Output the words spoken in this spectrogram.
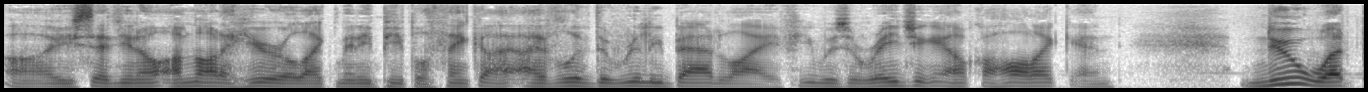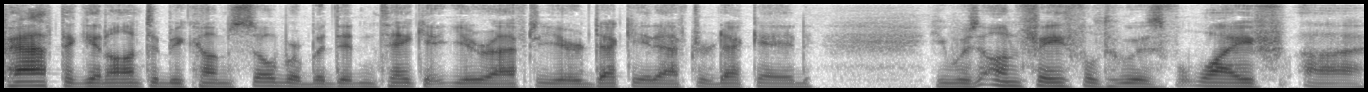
uh, he said, You know, I'm not a hero like many people think. I, I've lived a really bad life. He was a raging alcoholic and knew what path to get on to become sober, but didn't take it year after year, decade after decade. He was unfaithful to his wife, uh,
